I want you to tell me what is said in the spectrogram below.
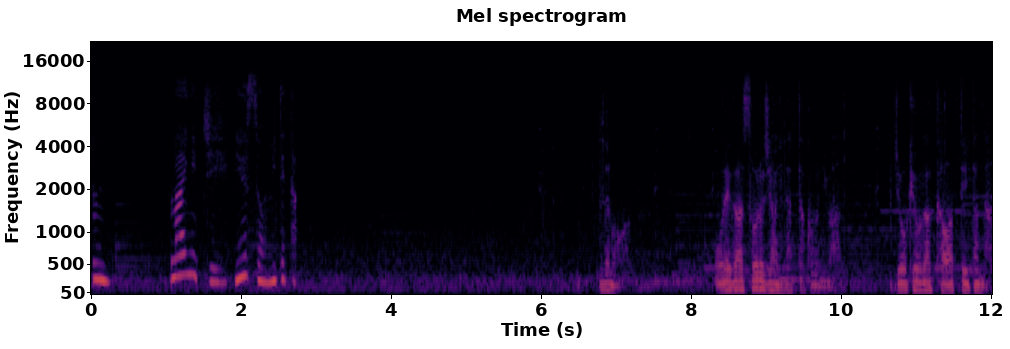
うん。毎日ニュースを見てた。でも俺がソルジャーになった頃には状況が変わっていたんだ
